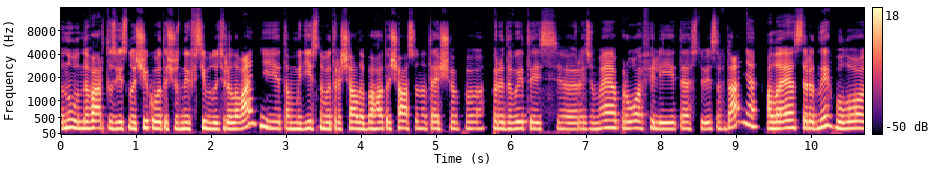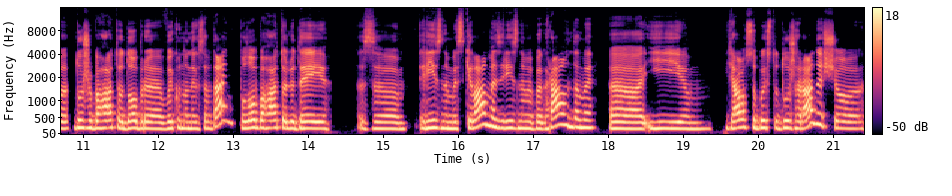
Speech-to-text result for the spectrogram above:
Ну не варто, звісно, очікувати, що з них всі будуть релевантні. Там ми дійсно витрачали багато часу на те, щоб е, передивитись е, резюме, профілі, тестові завдання. Але серед них було дуже багато добре виконаних завдань. Було багато людей. З різними скілами, з різними бекграундами, і я особисто дуже рада, що,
